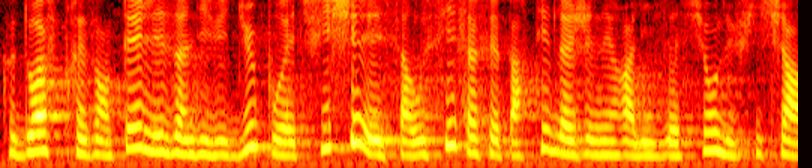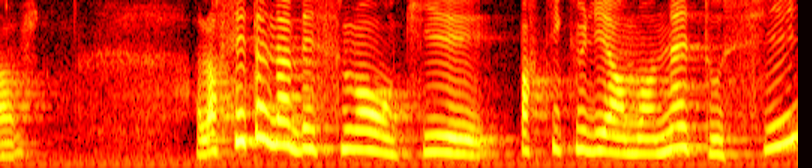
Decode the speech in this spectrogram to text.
que doivent présenter les individus pour être fichés. Et ça aussi, ça fait partie de la généralisation du fichage. Alors c'est un abaissement qui est particulièrement net aussi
